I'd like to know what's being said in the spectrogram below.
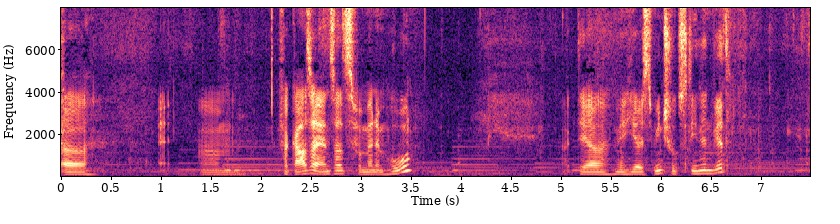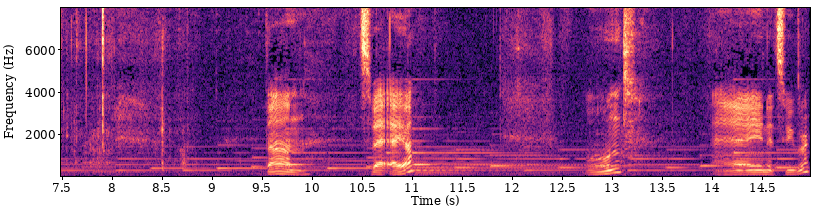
äh, ähm, Vergasereinsatz von meinem Ho der mir hier als Windschutz dienen wird. Dann zwei Eier und eine Zwiebel.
